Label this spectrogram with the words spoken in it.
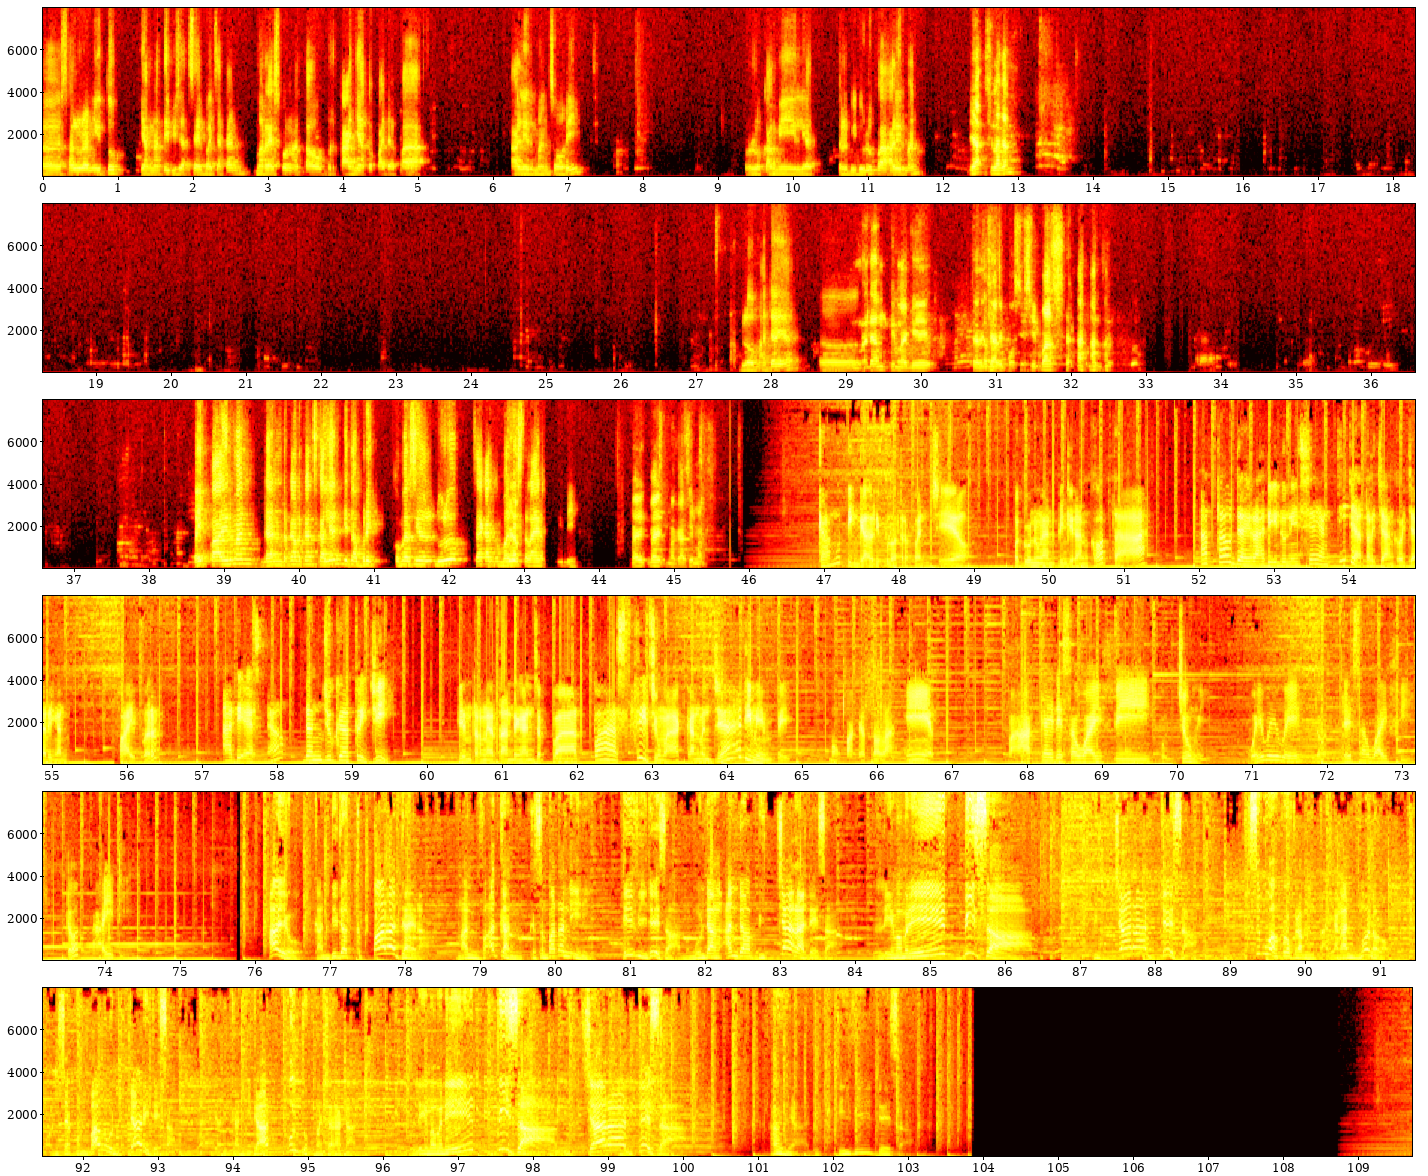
uh, saluran YouTube yang nanti bisa saya bacakan merespon atau bertanya kepada Pak Alirman Sori. Perlu kami lihat terlebih dulu Pak Alirman. Ya, silakan. Belum ada ya. Uh, belum ada mungkin lagi cari-cari posisi pas. Baik Pak Irman dan rekan-rekan sekalian, kita break komersil dulu. Saya akan kembali Siap. setelah ini. Baik, baik. Makasih, Mas. Kamu tinggal di pulau terpencil, pegunungan pinggiran kota, atau daerah di Indonesia yang tidak terjangkau jaringan fiber? ADSL, dan juga 3G. Internetan dengan cepat pasti cuma akan menjadi mimpi. Mau pakai tol langit, pakai desa wifi, kunjungi www.desawifi.id. Ayo, kandidat kepala daerah, manfaatkan kesempatan ini. TV Desa mengundang Anda bicara desa. 5 menit bisa Bicara Desa Sebuah program tayangan monolog. Konsep membangun dari desa Dari kandidat untuk masyarakat. 5 menit bisa Bicara Desa. Hanya di TV Desa.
